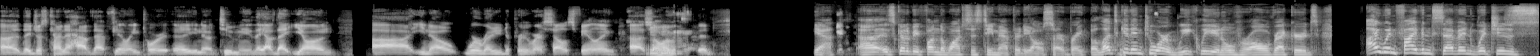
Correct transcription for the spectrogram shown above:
Uh, they just kind of have that feeling toward uh, you know to me. They have that young, uh, you know, we're ready to prove ourselves feeling. Uh, so Mhm. I'm excited. Yeah, uh, it's going to be fun to watch this team after the All Star break. But let's get into our weekly and overall records. I win five and seven, which is,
